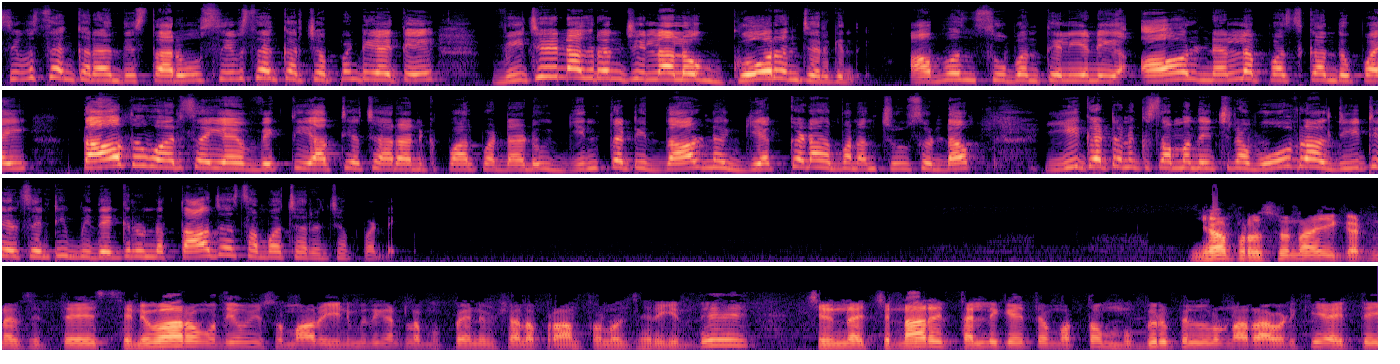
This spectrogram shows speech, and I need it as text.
శివశంకర్ అందిస్తారు. శివశంకర్ చెప్పండి అయితే విజయనగరం జిల్లాలో ఘోరం జరిగింది. అవన్ శుభం తెలియని ఆరు నెలల పసికందుపై తాత వారసయ్యే వ్యక్తి అత్యాచారానికి పాల్పడ్డాడు. ఇంతటి దారుణం ఎక్కడా మనం చూసుండాం ఈ ఘటనకు సంబంధించిన ఓవరాల్ డీటెయిల్స్ ఏంటి? మీ దగ్గర ఉన్న తాజా సమాచారం చెప్పండి. యా ప్రసూన ఈ ఘటన చెప్తే శనివారం ఉదయం సుమారు ఎనిమిది గంటల ముప్పై నిమిషాల ప్రాంతంలో జరిగింది. చిన్న చిన్నారి తల్లికి అయితే మొత్తం ముగ్గురు పిల్లలు ఉన్నారు ఆవిడకి. అయితే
